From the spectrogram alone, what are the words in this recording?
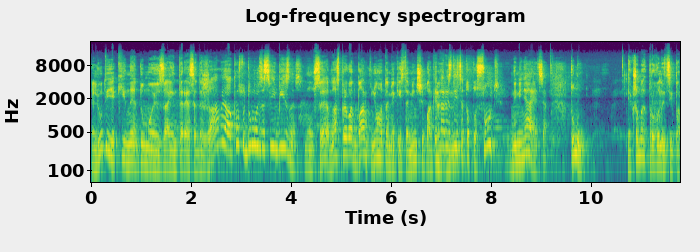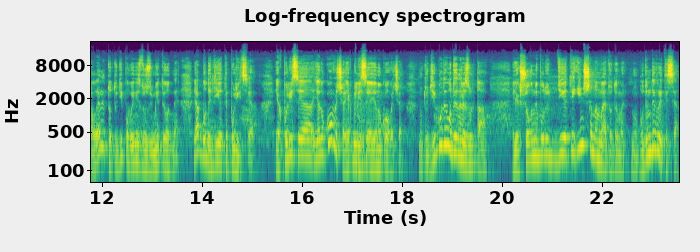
люди, які не думають за інтереси держави, а просто думають за свій бізнес. Ну, все, в нас Приватбанк, в нього там якийсь там інший банк. Яка різниця? Тобто суть не міняється. Тому. Якщо ми провели ці паралелі, то тоді повинні зрозуміти одне: як буде діяти поліція? Як поліція Януковича, як міліція Януковича, ну тоді буде один результат. Якщо вони будуть діяти іншими методами, ну будемо дивитися.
